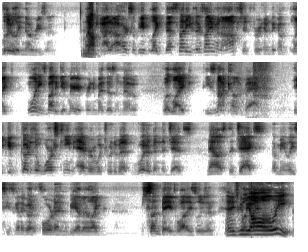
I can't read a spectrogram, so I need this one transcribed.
Literally no reason. No, Like I, I heard some people like that's not even there's not even an option for him to come. Like one, he's about to get married. For anybody that doesn't know, but like he's not coming back. He could go to the worst team ever, which would have been would have been the Jets. Now it's the Jags. I mean, at least he's gonna go to Florida and be able to like sunbathe while he's losing. and he's gonna be like, all elite.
